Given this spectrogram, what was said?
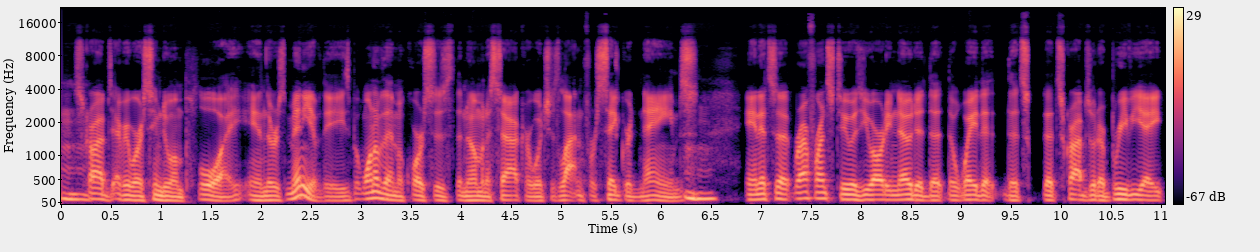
mm-hmm. scribes everywhere seem to employ. And there's many of these, but one of them, of course, is the nomina sacra, which is Latin for sacred names. Mm-hmm. And it's a reference to, as you already noted, the, the way that, that, that scribes would abbreviate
